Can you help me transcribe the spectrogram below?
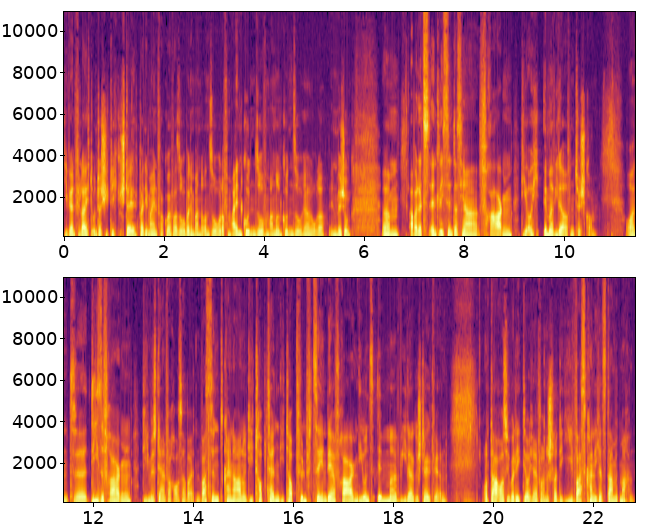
Die werden vielleicht unterschiedlich gestellt, bei dem einen Verkäufer so, bei dem anderen so, oder vom einen Kunden so, vom anderen Kunden so, ja, oder in Mischung. Ähm, aber letztendlich sind das ja Fragen, die euch immer wieder auf den Tisch kommen. Und äh, diese Fragen, die müsst ihr einfach ausarbeiten. Was sind, keine Ahnung, die Top 10, die Top 15 der Fragen, die uns immer wieder gestellt werden? Und daraus überlegt ihr euch einfach eine Strategie, was kann ich jetzt damit machen?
